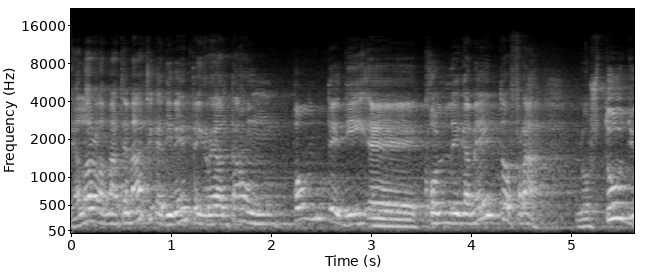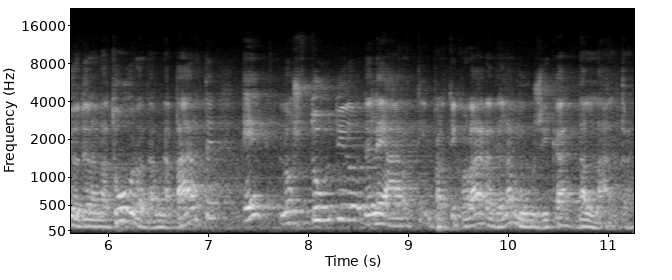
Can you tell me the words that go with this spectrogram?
E allora la matematica diventa in realtà un ponte di eh, collegamento fra lo studio della natura da una parte e lo studio delle arti, in particolare della musica, dall'altra.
